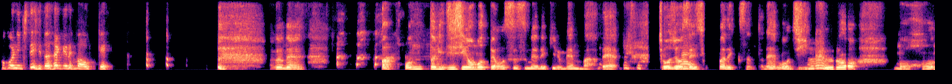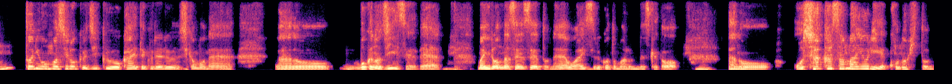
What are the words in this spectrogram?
ここに来ていただければ OK。あのねまあ本当に自信を持っておすすめできるメンバーで 頂上戦士マデックさんとねもう時空を、もう本当に面白く時空を変えてくれるしかもねあの僕の人生で、まあ、いろんな先生とねお会いすることもあるんですけどあのお釈迦様よりこの人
